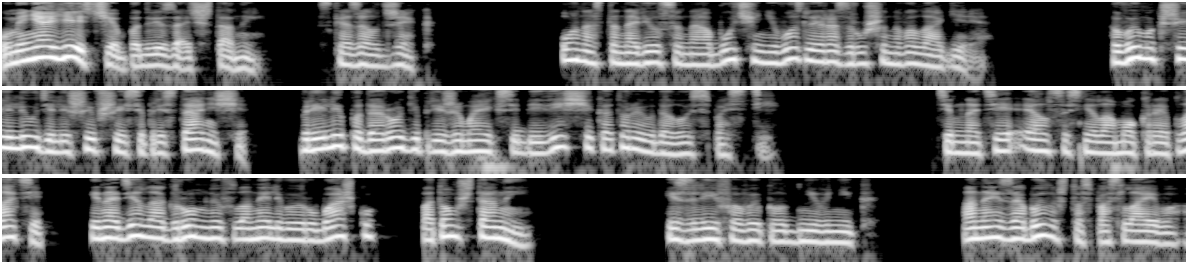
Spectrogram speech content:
«У меня есть чем подвязать штаны», — сказал Джек. Он остановился на обочине возле разрушенного лагеря. Вымокшие люди, лишившиеся пристанища, брели по дороге, прижимая к себе вещи, которые удалось спасти. В темноте Элса сняла мокрое платье и надела огромную фланелевую рубашку, потом штаны. Из лифа выпал дневник. Она и забыла, что спасла его.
